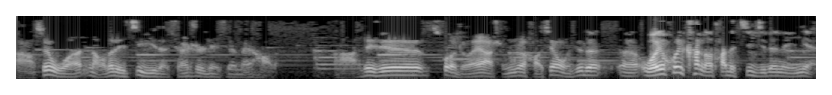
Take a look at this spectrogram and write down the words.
啊，所以我脑子里记忆的全是这些美好的，啊，这些挫折呀什么的，好像我觉得，呃，我也会看到他的积极的那一面，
